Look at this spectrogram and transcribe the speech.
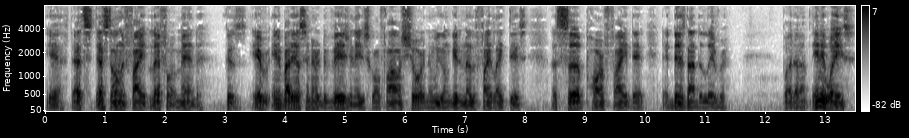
yeah, that's that's the only fight left for Amanda because anybody else in her division, they just gonna fall short, and we're gonna get another fight like this, a subpar fight that that does not deliver. But uh, anyways,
